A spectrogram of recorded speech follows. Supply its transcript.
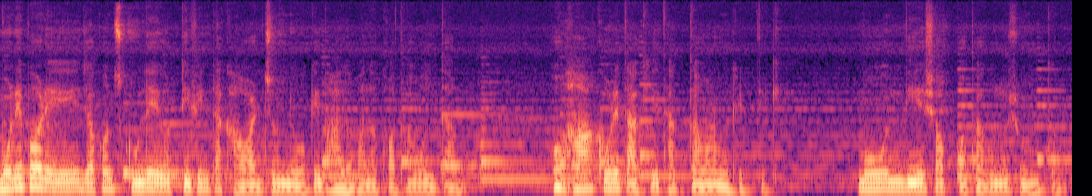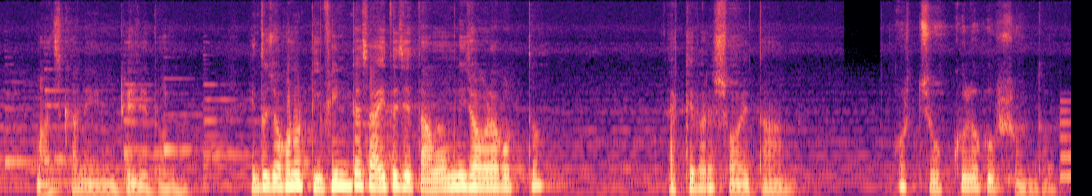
মনে পড়ে যখন স্কুলে ওর টিফিনটা খাওয়ার জন্য ওকে ভালো ভালো কথা বলতাম, ও হাঁ করে তাকিয়ে থাকতো আমার মুখের দিকে। মন দিয়ে সব কথাগুলো শুনতো, মাঝখানে উঠে যেত না। কিন্তু যখন ওর টিফিনটা চাইতে যেতাম, অমনি ঝগড়া করতো। একেবারে শয়তান। ওর চোখগুলো খুব সুন্দর।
